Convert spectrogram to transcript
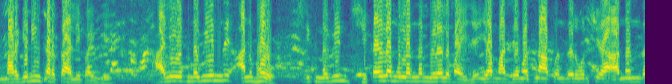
मार्केटिंग करता आली पाहिजे. आणि एक नवीन अनुभव एक नवीन शिकायला मुलांना मिळालं पाहिजे. या माध्यमातून आपण दरवर्षी हा आनंद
